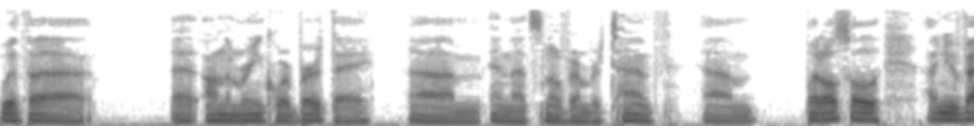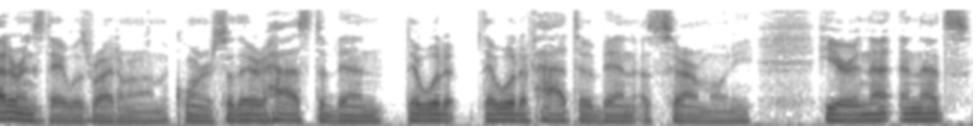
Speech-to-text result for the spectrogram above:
with uh, uh, on the Marine Corps birthday, um, and that's November 10th. Um, but also, I knew Veterans Day was right around the corner, so there has to been there would there would have had to have been a ceremony here, and that and that's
